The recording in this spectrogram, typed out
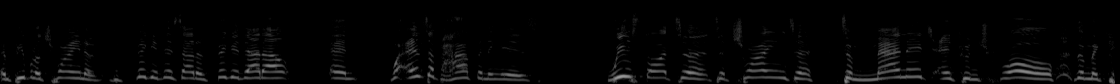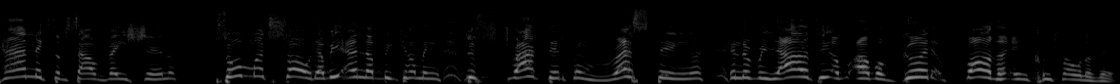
and people are trying to, to figure this out and figure that out. And what ends up happening is we start to, to trying to, to manage and control the mechanics of salvation so much so that we end up becoming distracted from resting in the reality of, our good father in control of it.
